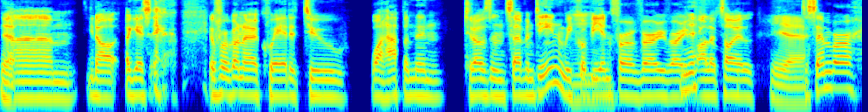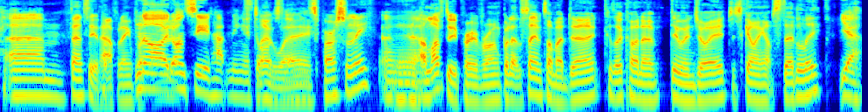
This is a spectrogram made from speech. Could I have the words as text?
Yeah. Um, you know, I guess if we're going to equate it to what happened in 2017, we could be Mm. in for a very very volatile Yeah. December. Um, Don't see it happening. no, I don't see it happening at There's no way. personally. Um, Yeah, I'd love to be proved wrong, but at the same time, I don't because I kind of do enjoy it, just going up steadily. yeah,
